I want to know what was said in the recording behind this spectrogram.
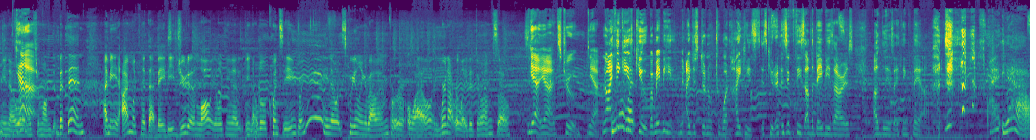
you know, what Yeah. makes your mom do. But then, I mean, I'm looking at that baby. Judah and Lolly are looking at, you know, little Quincy and going, "Eh," you know, like squealing about him for a while. And we're not related to him, so. Yeah, yeah, it's true. Yeah, no, I You think he's what? cute, but maybe he. I just don't know to what height he's is cute, and as if these other babies are as ugly as I think they are. I, yeah,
